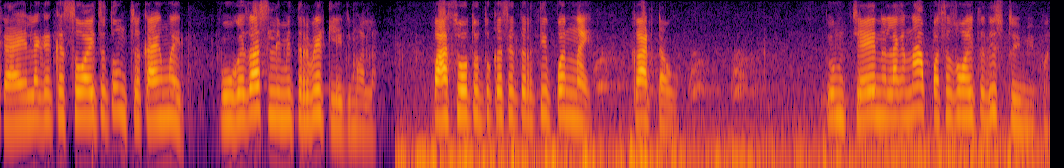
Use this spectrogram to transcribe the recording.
काय लागा कसं व्हायचं तुमचं काय माहीत? उगाच असले मित्र भेटले ती मला. पास होत होतो कसं तर ते पण नाही. काटाव. तुमच्या येणं लागा नापासच व्हायचं दिसतोय मी पण.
